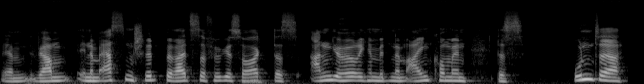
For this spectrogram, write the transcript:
Ähm, wir haben in einem ersten Schritt bereits dafür gesorgt, dass Angehörige mit einem Einkommen, das unter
